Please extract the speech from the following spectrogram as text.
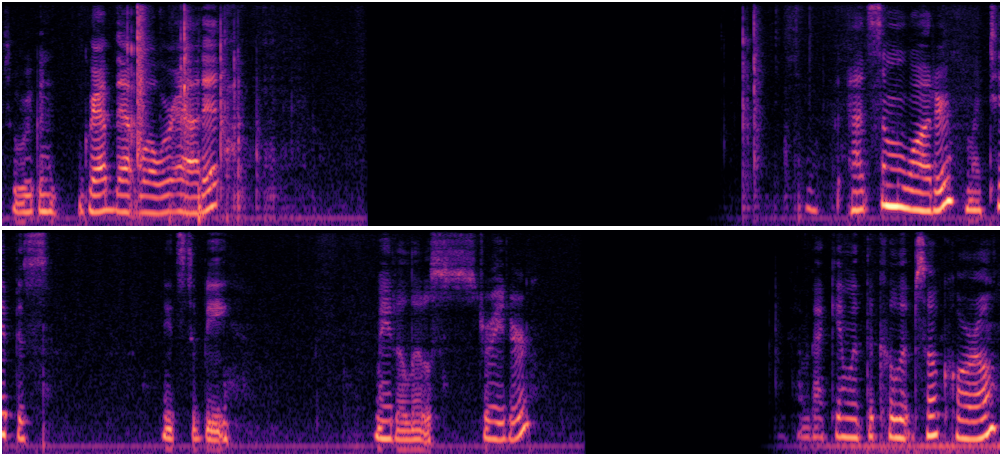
So we're going to grab that while we're at it. Add some water. My tip is needs to be made a little straighter. Come back in with the Calypso Coral.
